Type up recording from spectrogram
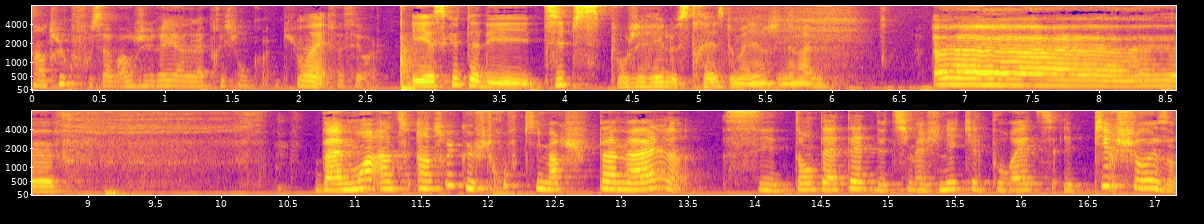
un truc où il faut savoir gérer euh, la pression, quoi. Tu vois, Ouais. Ça, c'est vrai. Et est-ce que tu as des tips pour gérer le stress de manière générale? Euh... Bah moi, un truc que je trouve qui marche pas mal, c'est dans ta tête de t'imaginer quelles pourraient être les pires choses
